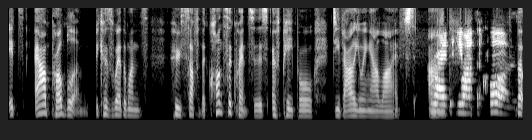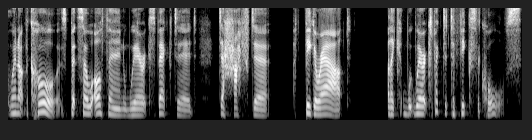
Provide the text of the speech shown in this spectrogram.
it's our problem because we're the ones who suffer the consequences of people devaluing our lives. Um, right, but you aren't the cause. But we're not the cause. But so often we're expected to have to figure out, like, we're expected to fix the cause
